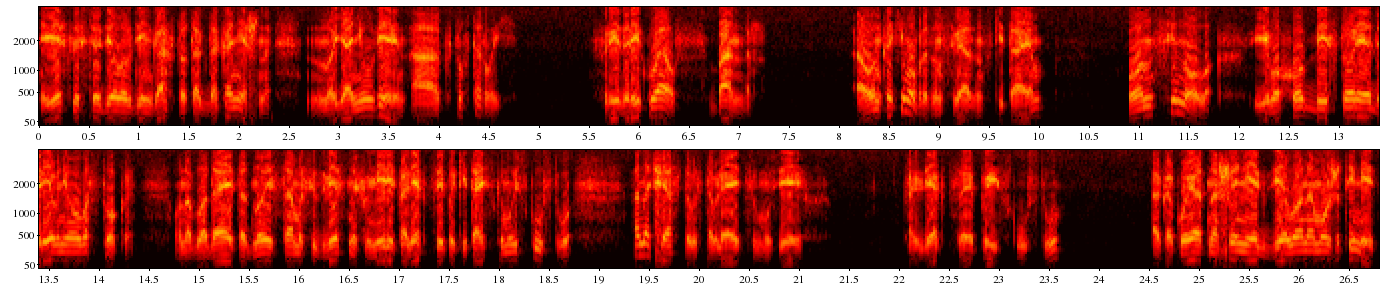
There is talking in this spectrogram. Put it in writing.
Если все дело в деньгах, то тогда, конечно. Но я не уверен. А кто второй? Фредерик Уэллс. Баннер. А он каким образом связан с Китаем? Он синолог. Его хобби — история Древнего Востока. Он обладает одной из самых известных в мире коллекций по китайскому искусству. Она часто выставляется в музеях. Коллекция по искусству? А какое отношение к делу она может иметь?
